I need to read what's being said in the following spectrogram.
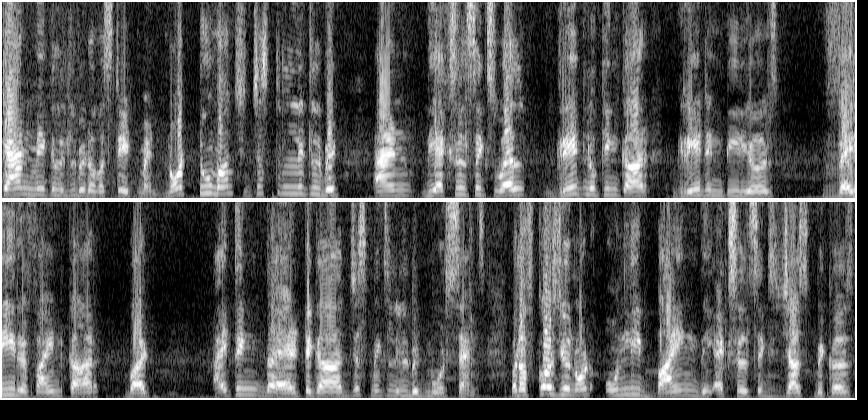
can make a little bit of a statement. Not too much, just a little bit, and the XL6 well great looking car great interiors very refined car but I think the Ertiga just makes a little bit more sense. But of course you're not only buying the XL6 just because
